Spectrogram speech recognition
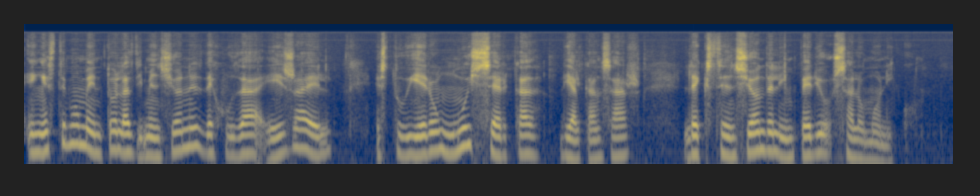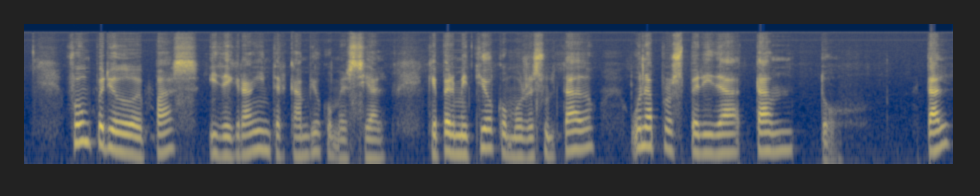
en este momento las dimensiones de Judá e Israel estuvieron muy cerca de alcanzar la extensión del imperio salomónico. Fue un periodo de paz y de gran intercambio comercial que permitió como resultado una prosperidad tanto tal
